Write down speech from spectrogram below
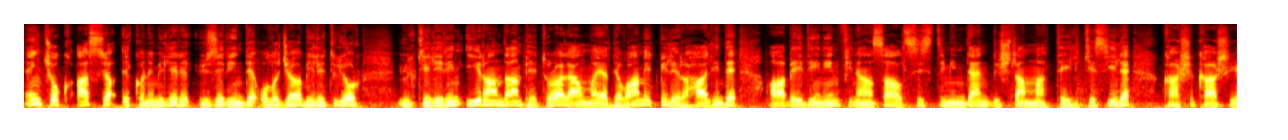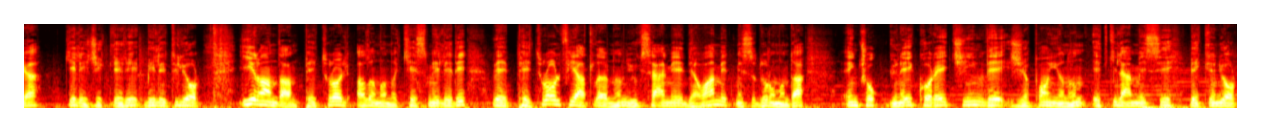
en çok Asya ekonomileri üzerinde olacağı belirtiliyor. Ülkelerin İran'dan petrol almaya devam etmeleri halinde ABD'nin finansal sisteminden dışlanma tehlikesiyle karşı karşıya gelecekleri belirtiliyor. İran'dan petrol alımını kesmeleri ve petrol fiyatlarının yükselmeye devam etmesi durumunda en çok Güney Kore, Çin ve Japonya'nın etkilenmesi bekleniyor.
